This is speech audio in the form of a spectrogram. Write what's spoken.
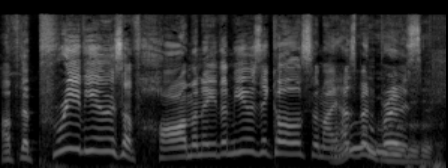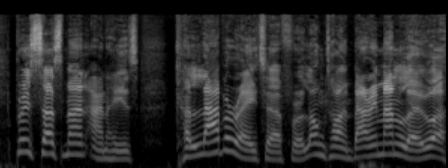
of the previews of Harmony the Musical. So my husband Bruce, Bruce Sussman, and his collaborator for a long time, Barry Manilow, uh,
